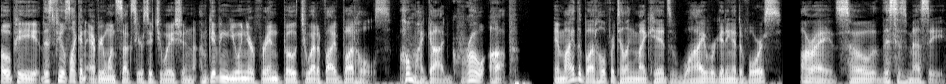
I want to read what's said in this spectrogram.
OP, this feels like an everyone sucks here situation. I'm giving you and your friend both two out of five buttholes. Oh my god, grow up. Am I the butthole for telling my kids why we're getting a divorce? Alright, so this is messy.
